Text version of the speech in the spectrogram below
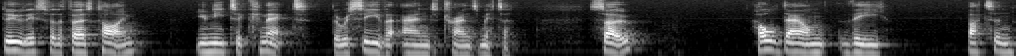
do this for the first time, you need to connect the receiver and transmitter. So hold down the button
